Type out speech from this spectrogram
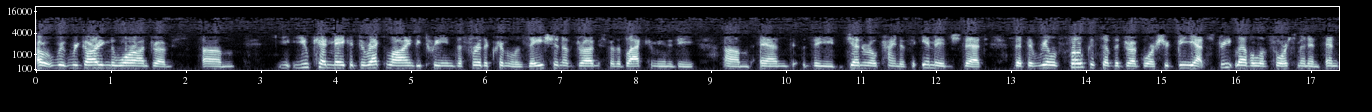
uh, re- regarding the war on drugs. Um, you can make a direct line between the further criminalization of drugs for the black community um, and the general kind of image that that the real focus of the drug war should be at street level enforcement and, and,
